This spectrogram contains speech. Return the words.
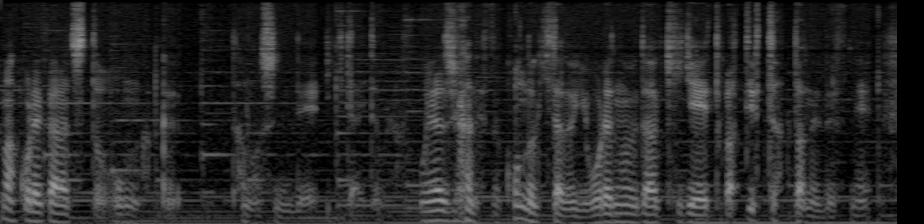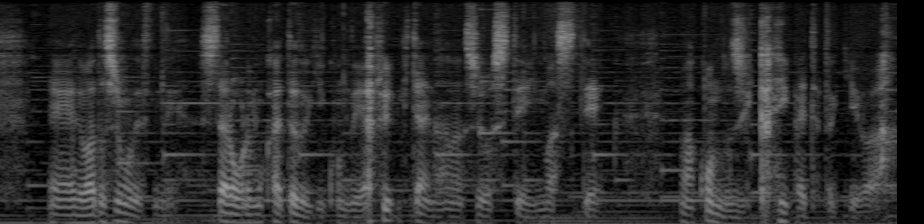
まあこれからちょっと音楽楽しんでいきたいと思います。親父がですね、今度来た時俺の歌きげとかって言ってあったんでですね、えー、私もですね、したら俺も帰った時今度やるみたいな話をしていまして、まあ、今度実家に帰った時は、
